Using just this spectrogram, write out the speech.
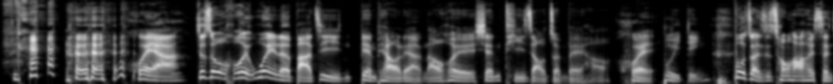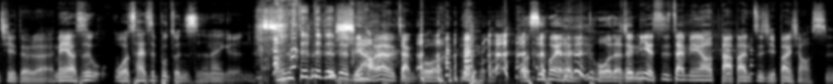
会啊，就是会为了把自己变漂亮，然后会先提早准备好。会不一定 不准时，葱花会生气，对不对？没有，是我才是不准时的那个人。哦、对对对对，你好像有讲过，对我，我是会很拖的、那个。所以你也是在面要打扮自己半小时，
